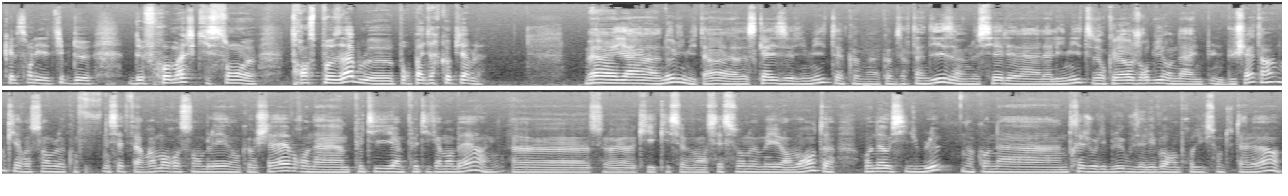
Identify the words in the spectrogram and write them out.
Quels sont les types de, fromages qui sont euh, transposables, euh, pour pas dire copiables? Ben, il y a nos limites, hein. sky is the limit, comme, certains disent, le ciel est la, limite. Donc là aujourd'hui on a une, bûchette hein, qui ressemble, qu'on essaie de faire vraiment ressembler donc aux chèvres. On a un petit, un petit camembert euh, qui, qui se vend, ce sont nos meilleures ventes. On a aussi du bleu, donc on a un très joli bleu que vous allez voir en production tout à l'heure.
